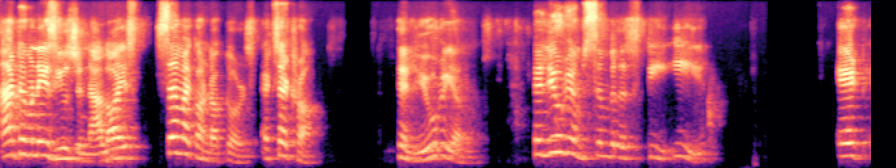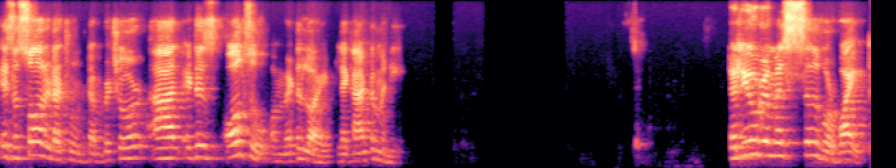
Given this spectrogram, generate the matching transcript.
Antimony is used in alloys, semiconductors, etc. Tellurium. Tellurium symbol is Te it is a solid at room temperature and it is also a metalloid like antimony. Tellurium is silver white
